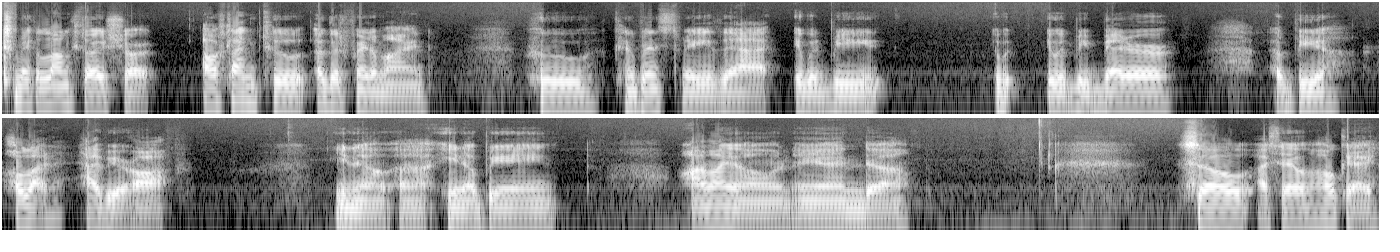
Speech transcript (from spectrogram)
To make a long story short, I was talking to a good friend of mine who convinced me that it would be it, would, it would be better, I'd uh, be a whole lot happier off, you know, uh, you know, being on my own. And uh, so I said, okay.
